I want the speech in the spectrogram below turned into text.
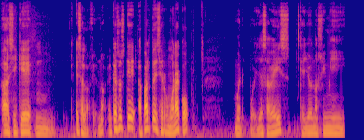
Así que mm, esa es la opción, ¿no? El caso es que, aparte de ese rumoraco, bueno, pues ya sabéis que yo no soy mi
